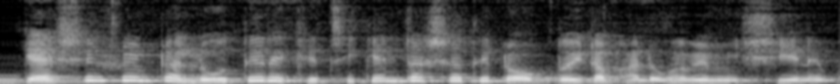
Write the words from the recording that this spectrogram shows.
গ্যাসের ফ্লেমটা লোতে রেখে চিকেনটার সাথে টক দইটা ভালোভাবে মিশিয়ে নেব।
